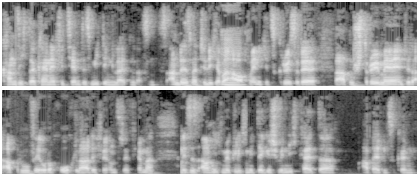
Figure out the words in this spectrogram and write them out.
kann sich da kein effizientes Meeting leiten lassen. Das andere ist natürlich aber mhm. auch, wenn ich jetzt größere Datenströme entweder abrufe oder hochlade für unsere Firma, ist es auch nicht möglich, mit der Geschwindigkeit da arbeiten zu können.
